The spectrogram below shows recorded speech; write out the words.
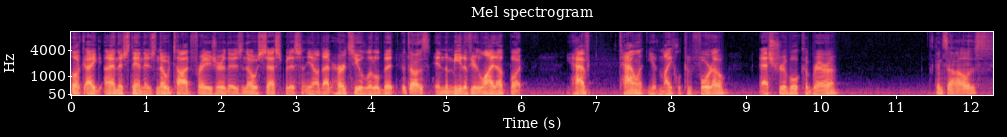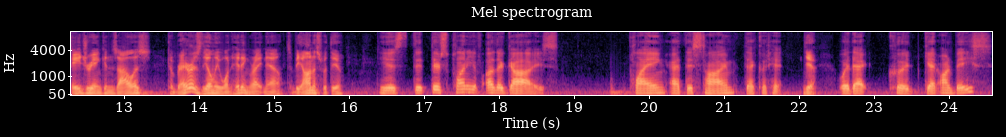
Look, I, I understand there's no Todd Frazier, there's no Cespedes. You know, that hurts you a little bit It does. in the meat of your lineup, but you have talent. You have Michael Conforto, Asdrubal, Cabrera, Gonzalez. Adrian Gonzalez. Cabrera is the only one hitting right now, to be honest with you. He is. Th- there's plenty of other guys playing at this time that could hit. Yeah. or that could get on base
